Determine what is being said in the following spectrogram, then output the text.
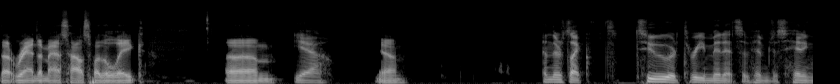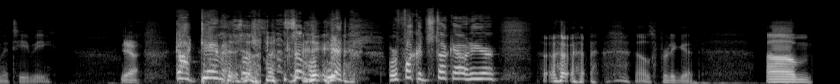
that random ass house by the lake. Um, yeah yeah, and there's like two or three minutes of him just hitting the tv yeah. God damn it! son of a bitch! We're fucking stuck out here. that was pretty good. Um,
